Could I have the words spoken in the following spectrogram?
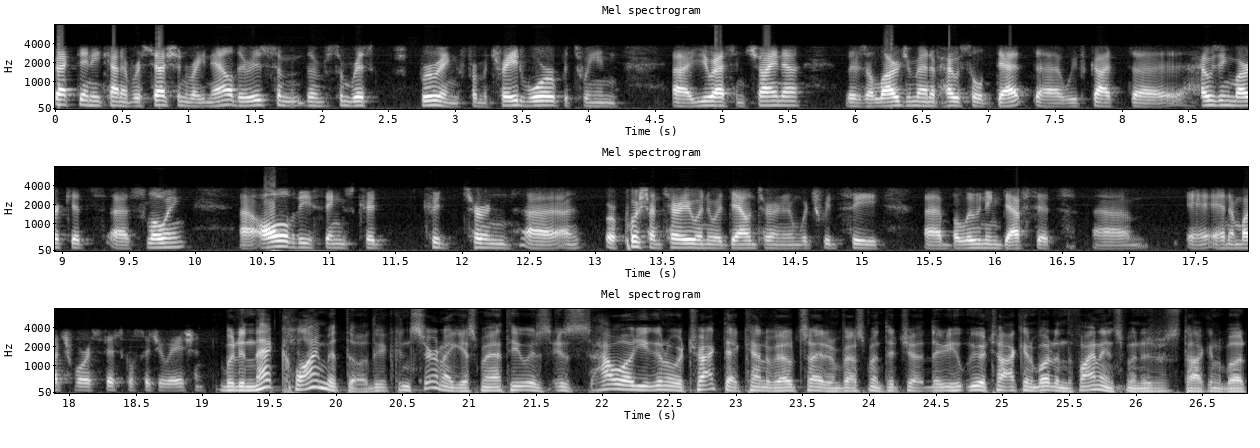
expect any kind of recession right now. There is some there's some risk brewing from a trade war between uh, U.S. and China. There's a large amount of household debt. Uh, we've got uh, housing markets uh, slowing. Uh, all of these things could could turn uh, or push Ontario into a downturn in which we'd see ballooning deficits um, and a much worse fiscal situation. But in that climate, though, the concern, I guess, Matthew, is is how are you going to attract that kind of outside investment that, you, that we were talking about and the finance minister was talking about?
